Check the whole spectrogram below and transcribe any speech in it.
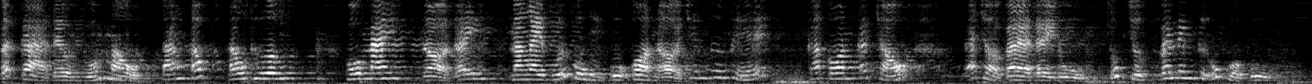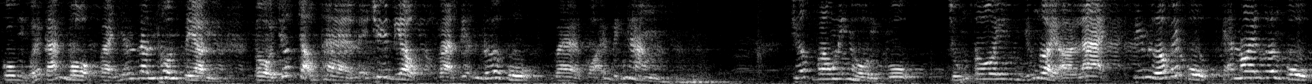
tất cả đều nhuốm màu, tang tóc, đau thương. Hôm nay, giờ đây là ngày cuối cùng cụ còn ở trên dương thế. Các con, các cháu đã trở về đầy đủ, túc trực bên linh cữu của cụ, cùng với cán bộ và nhân dân thôn tiền tổ chức trọng thể lễ truy điệu và tiễn đưa cụ về cõi vĩnh hằng. Trước vong linh hồn cụ, chúng tôi, những người ở lại, xin hứa với cụ sẽ noi gương cụ,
